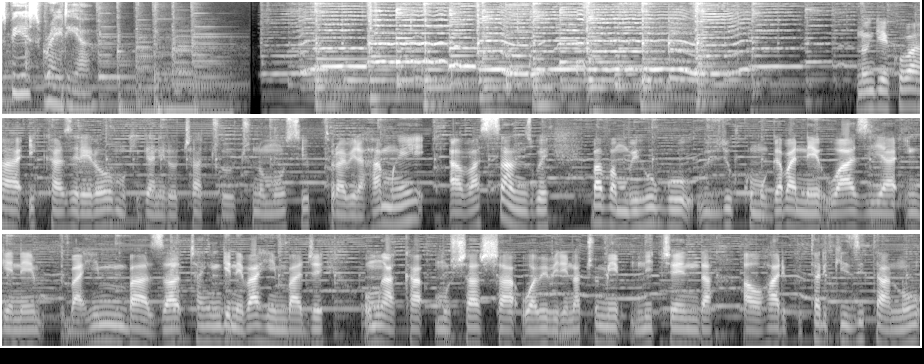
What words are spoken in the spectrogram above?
SBS Radio. Nongeye kubaha ikaze rero mu kiganiro cacu cuno munsi turabira hamwe abasanzwe bava mu bihugu vyo ku mugabane wa aziya ingene bahimbaza canke ingene bahimbaje umwaka mushasha wa bibiri na cumi n'icenda. Aho hari ku itariki zitanu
